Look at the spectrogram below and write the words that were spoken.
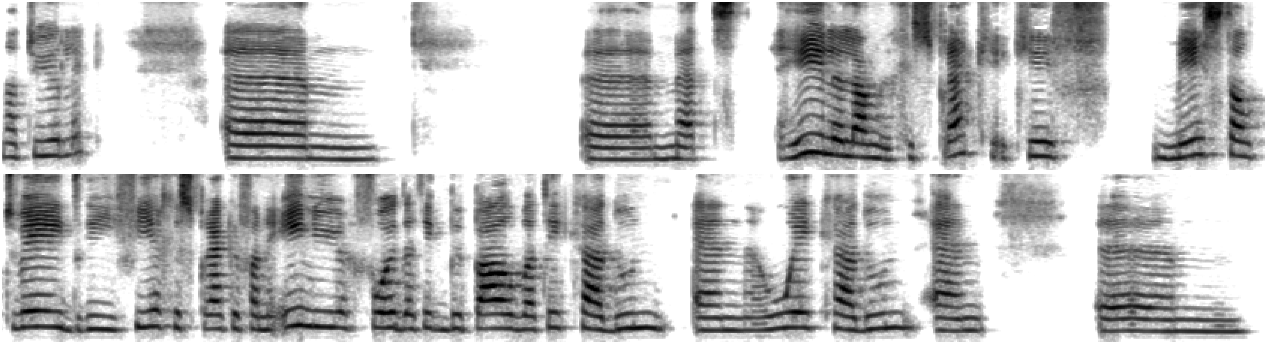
natuurlijk. Um, met hele lange gesprekken. Ik geef meestal twee, drie, vier gesprekken van één uur voordat ik bepaal wat ik ga doen en hoe ik ga doen. En um,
